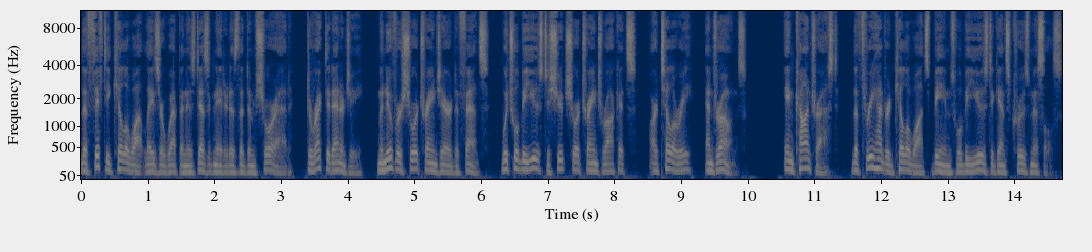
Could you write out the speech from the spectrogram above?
The 50 kilowatt laser weapon is designated as the DMSHORAD, Directed Energy, Maneuver Short Range Air Defense, which will be used to shoot short range rockets, artillery, and drones. In contrast, the 300 kilowatts beams will be used against cruise missiles.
